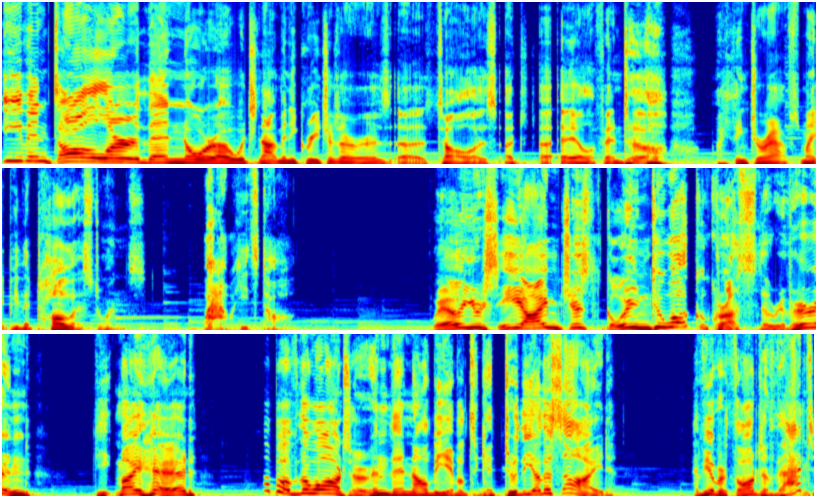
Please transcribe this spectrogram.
even taller than Nora, which not many creatures are as uh, tall as an elephant. I think giraffes might be the tallest ones. Wow, he's tall. Well, you see, I'm just going to walk across the river and keep my head above the water, and then I'll be able to get to the other side. Have you ever thought of that?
